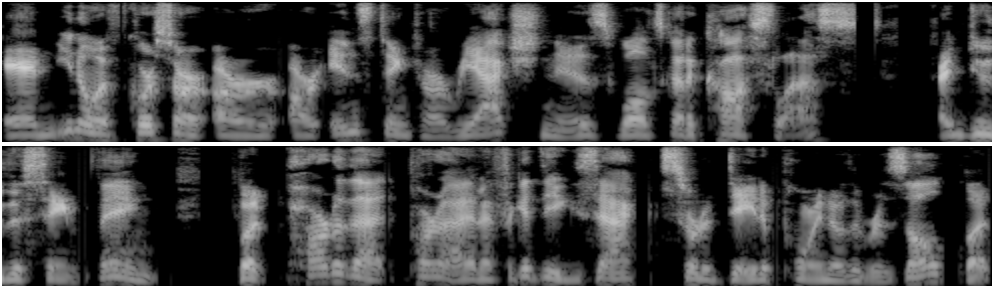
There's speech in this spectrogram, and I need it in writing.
And you know, of course, our our our instinct, our reaction is, well, it's got to cost less and do the same thing. But part of that, part of, and I forget the exact sort of data point of the result, but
